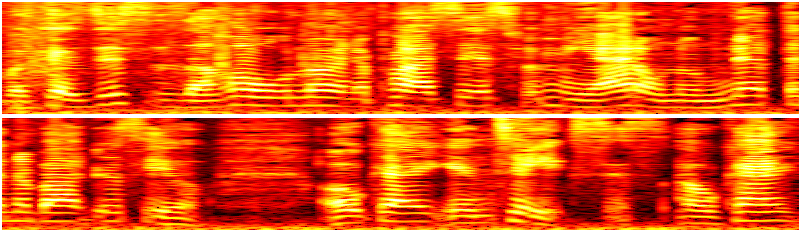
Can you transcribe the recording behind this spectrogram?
Because this is a whole learning process for me. I don't know nothing about this here, okay, in Texas, okay?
